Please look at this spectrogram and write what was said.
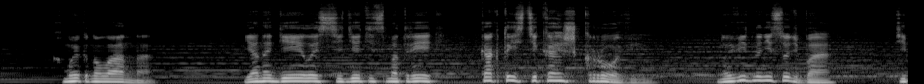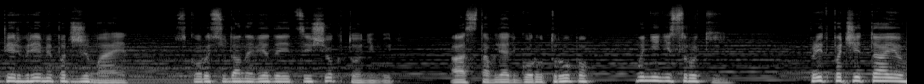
— хмыкнула она. «Я надеялась сидеть и смотреть, как ты истекаешь кровью. Но видно не судьба. Теперь время поджимает. Скоро сюда наведается еще кто-нибудь, а оставлять гору трупов мне не с руки. Предпочитаю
